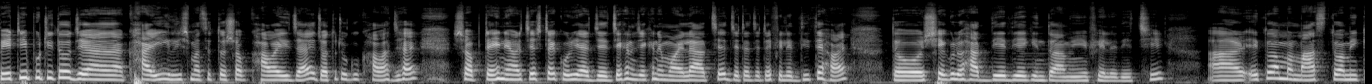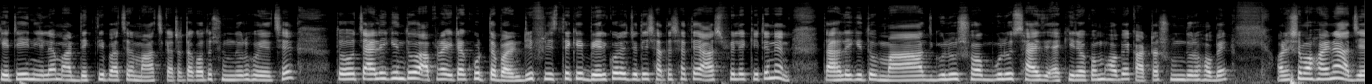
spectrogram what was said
পেটি পুটি তো যে খাই, ইলিশ মাছের তো সব খাওয়াই যায়, যতটুকু খাওয়া যায় সবটাই নেওয়ার চেষ্টা করি। আর যে, যেখানে যেখানে ময়লা আছে, যেটা যেটা ফেলে দিতে হয়, তো সেগুলো হাত দিয়ে দিয়ে কিন্তু আমি ফেলে দিচ্ছি। আর এ তো আমার মাছ তো আমি কেটেই নিলাম, আর দেখতেই পাচ্ছেন মাছ কাটাটা কত সুন্দর হয়েছে। তো চাইলে কিন্তু আপনারা এটা করতে পারেন। ডিপ ফ্রিজ থেকে বের করে যদি সাথে সাথে আঁশ ফেলে কেটে নেন, তাহলে কিন্তু মাছগুলো সবগুলো সাইজ একই রকম হবে কাটা সুন্দর হবে। অনেক সময় হয় না যে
